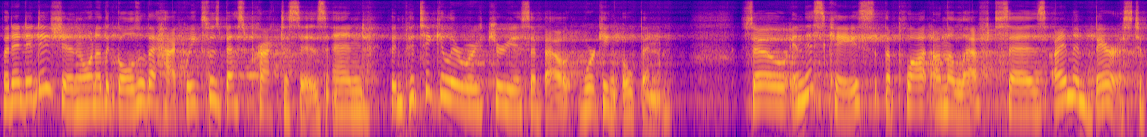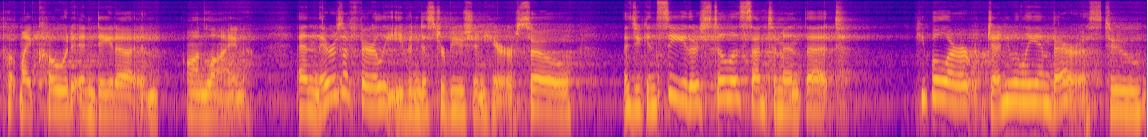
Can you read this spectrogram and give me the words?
But in addition, one of the goals of the Hack Weeks was best practices, and in particular, we're curious about working open. So in this case, the plot on the left says, I'm embarrassed to put my code and data in, online. And there's a fairly even distribution here. So as you can see, there's still a sentiment that people are genuinely embarrassed to,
